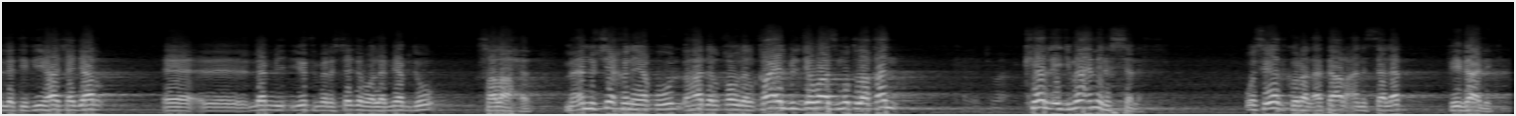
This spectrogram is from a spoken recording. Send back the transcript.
التي فيها شجر آه، آه، لم يثمر الشجر ولم يبدو صلاحه. مع أن الشيخ هنا يقول هذا القول القائل بالجواز مطلقا كالإجماع من السلف. وسيذكر الأثار عن السلف في ذلك.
